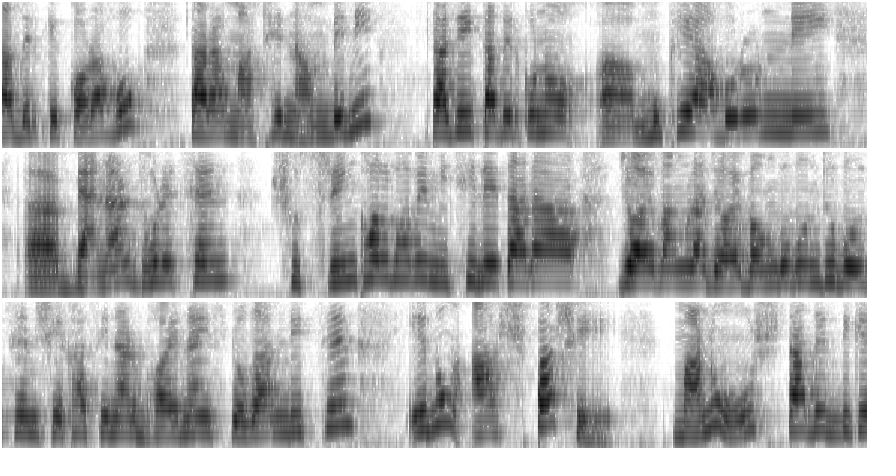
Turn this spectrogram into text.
তাদেরকে করা হোক, তারা মাঠে নামবেনি। কাজেই তাদের কোনো মুখে আবরণ নেই ব্যানার ধরেছেন। সুশৃঙ্খলভাবে মিছিলে তারা জয় বাংলা, জয় বঙ্গবন্ধু বলছেন, শেখ হাসিনার ভয় নাই, স্লোগান দিচ্ছেন এবং আশপাশে মানুষ তাদের দিকে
